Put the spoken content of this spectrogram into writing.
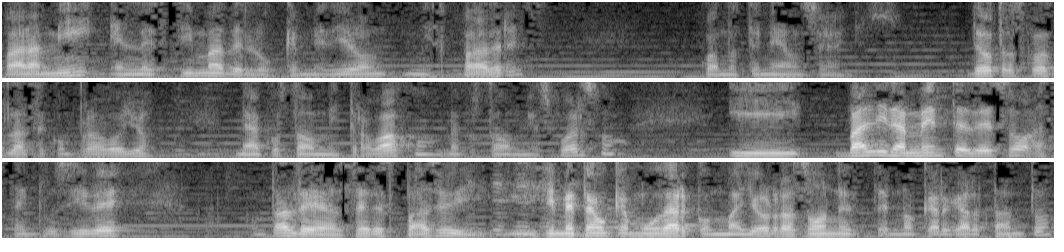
para mí en la estima de lo que me dieron mis padres cuando tenía 11 años. De otras cosas las he comprado yo. Me ha costado mi trabajo, me ha costado mi esfuerzo y válidamente de eso hasta inclusive con tal de hacer espacio y, y si me tengo que mudar con mayor razón este no cargar tanto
